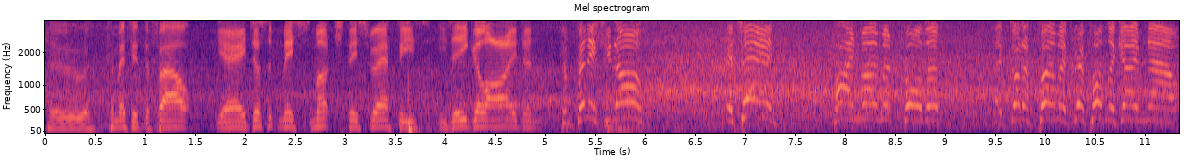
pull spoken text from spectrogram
who committed the foul. Yeah, he doesn't miss much, this ref. He's, he's eagle-eyed and... Can finish it off. It's in. Fine moment for them. They've got a firmer grip on the game now.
